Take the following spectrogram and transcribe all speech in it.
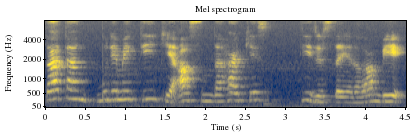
zaten bu demek değil ki aslında herkes Leaders'da yer alan bir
